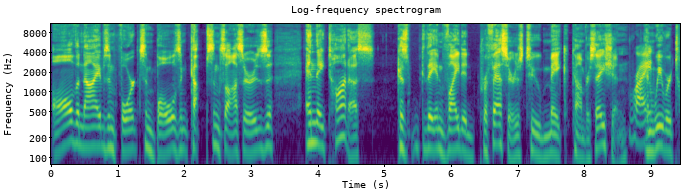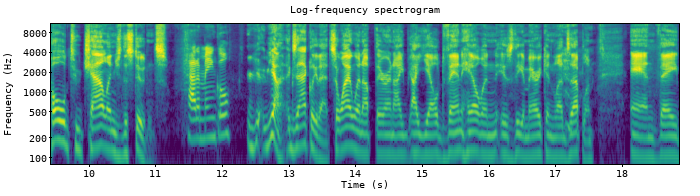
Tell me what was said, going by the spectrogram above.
all the knives and forks and bowls and cups and saucers. And they taught us because they invited professors to make conversation. Right. And we were told to challenge the students. How to mingle? Yeah, exactly that. So I went up there and I, I yelled, Van Halen is the American Led Zeppelin. And they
